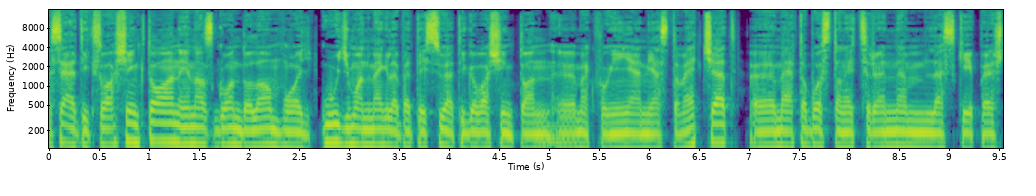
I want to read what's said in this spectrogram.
Celtics Washington, én azt gondolom, hogy úgymond meglepetés születik a Washington meg fogja nyerni ezt a meccset, mert a Boston egyszerűen nem lesz képes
